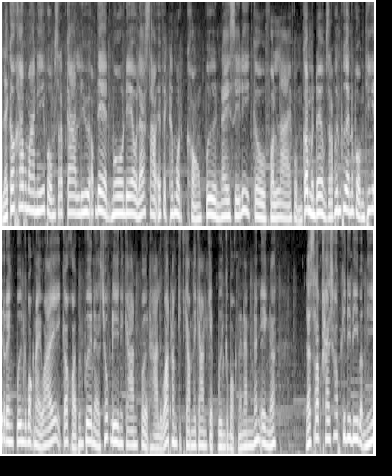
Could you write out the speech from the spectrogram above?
และก็ข้าประมาณนี้ผมสำหรับการรีวิวอัปเดตโมเดลและ Sound Effect ทั้งหมดของปืนในซีรีส์ Go for Life ผมก็เหมือนเดิมสำหรับเพื่อนๆนะผมที่เล็งปืนกระบอกไหนไว้ ก็ขอให้เพื่อนๆเนี่ยโชคดีในการเปิดหาหรือว่าทำกิจกรรมในการเก็บปืนกระบอกนั้นๆนั่นเองนะและสำหรับใครชอบคลิปดีๆ แบบนี้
